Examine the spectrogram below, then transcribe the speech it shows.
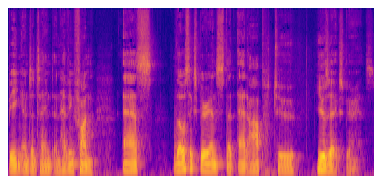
being entertained and having fun as those experiences that add up to user experience.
